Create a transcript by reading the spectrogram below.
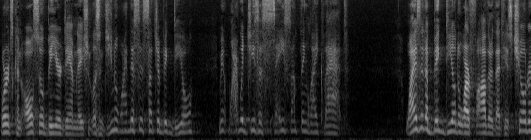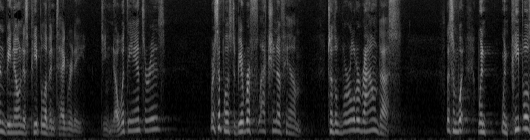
Words can also be your damnation. Listen, do you know why this is such a big deal? I mean, why would Jesus say something like that? Why is it a big deal to our Father that his children be known as people of integrity? Do you know what the answer is? We're supposed to be a reflection of Him to the world around us. Listen, what, when, when people,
